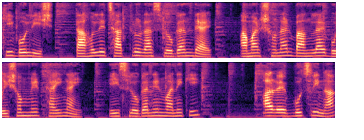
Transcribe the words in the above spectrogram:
কি বলিস? তাহলে ছাত্ররা স্লোগান দেয়, আমার সোনার বাংলায় বৈষম্যের ঠাঁই নাই। এই স্লোগানের মানে কি? আরে, বুঝলি না,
